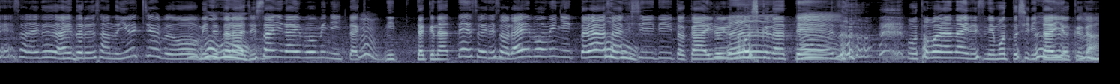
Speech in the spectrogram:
出演されるアイドルさんの YouTube を見てたら、うん実際にライブを見に行った、に行きたくなってそれでそうライブを見に行ったら、うんうん。さらに CD とかいろいろと欲しくなって、もう止まらないですねもっと知りたい欲が。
